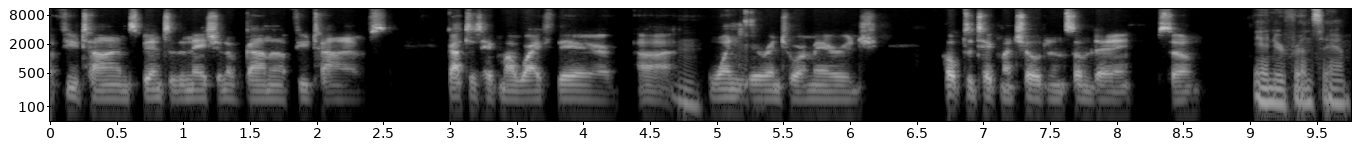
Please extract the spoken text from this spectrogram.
a few times, been to the nation of Ghana a few times, got to take my wife there uh, mm. one year into our marriage. Hope to take my children someday. So, and your friend Sam.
